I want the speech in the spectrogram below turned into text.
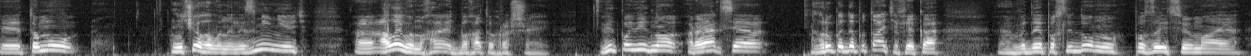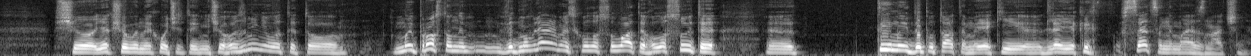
Е, Тому нічого вони не змінюють, е, але вимагають багато грошей. Відповідно, реакція групи депутатів, яка е, веде послідовну позицію, має, що якщо ви не хочете нічого змінювати, то ми просто не відмовляємось голосувати. Голосуйте е, тими депутатами, які, для яких все це не має значення.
